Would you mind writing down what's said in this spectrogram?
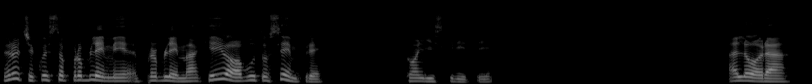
Però c'è questo problema problema che io ho avuto sempre con gli iscritti. Allora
